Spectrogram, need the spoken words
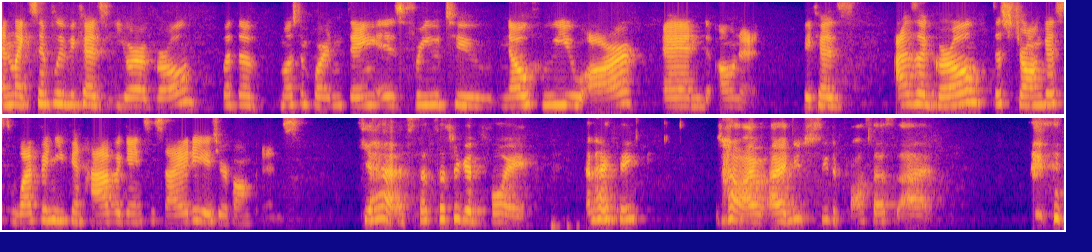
and like simply because you're a girl but the most important thing is for you to know who you are and own it because as a girl the strongest weapon you can have against society is your confidence Yes, that's such a good point. And I think, wow, I, I need to see process that.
